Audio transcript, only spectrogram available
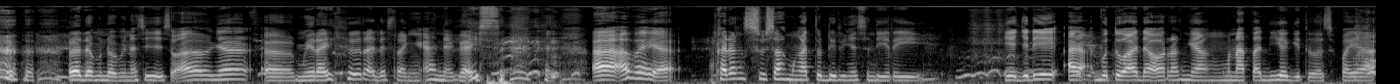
rada mendominasi sih. soalnya eh, Mira itu rada selengean ya guys. Eh, apa ya? Kadang susah mengatur dirinya sendiri. Ya jadi eh, butuh ada orang yang menata dia gitu loh supaya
